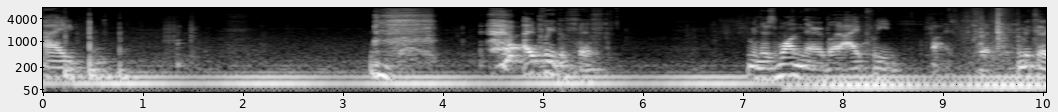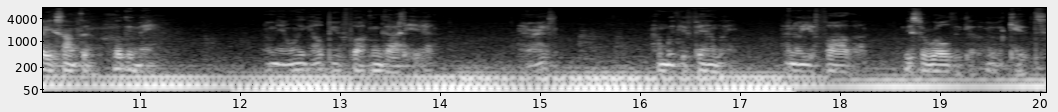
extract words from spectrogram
I. I plead the fifth. I mean, there's one there, but I plead five. Let me tell you something. Look at me. I'm the only help you fucking got here. All right? I'm with your family. I know your father. We used to roll together. When we were kids.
